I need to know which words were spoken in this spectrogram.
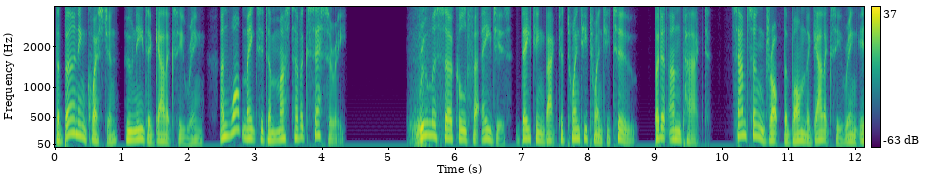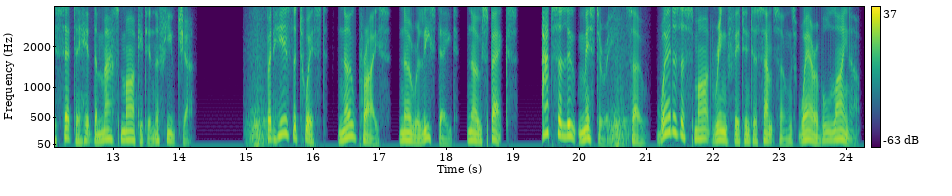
The burning question who needs a Galaxy Ring, and what makes it a must have accessory? Rumors circled for ages, dating back to 2022, but at Unpacked, Samsung dropped the bomb the Galaxy Ring is set to hit the mass market in the future. But here's the twist no price, no release date, no specs. Absolute mystery. So, where does a smart ring fit into Samsung's wearable lineup?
